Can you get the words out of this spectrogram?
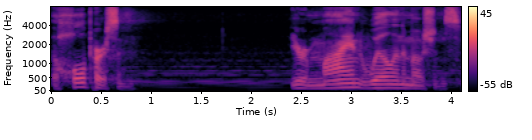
the whole person, your mind, will, and emotions.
